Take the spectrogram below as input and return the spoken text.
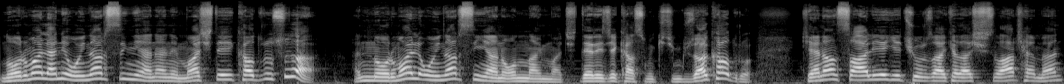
normal hani oynarsın yani hani maç değil kadrosu da hani normal oynarsın yani online maç derece kasmak için güzel kadro. Kenan Salih'e geçiyoruz arkadaşlar hemen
